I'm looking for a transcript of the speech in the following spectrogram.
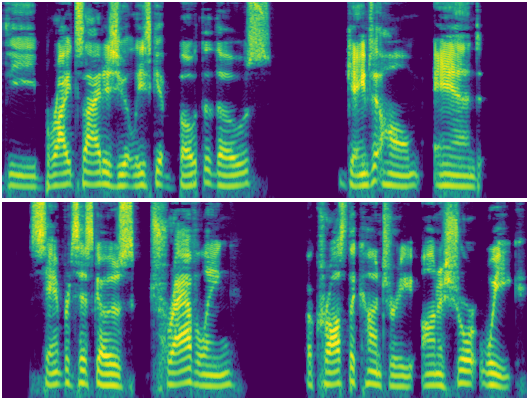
The bright side is you at least get both of those games at home, and San Francisco's traveling across the country on a short week,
